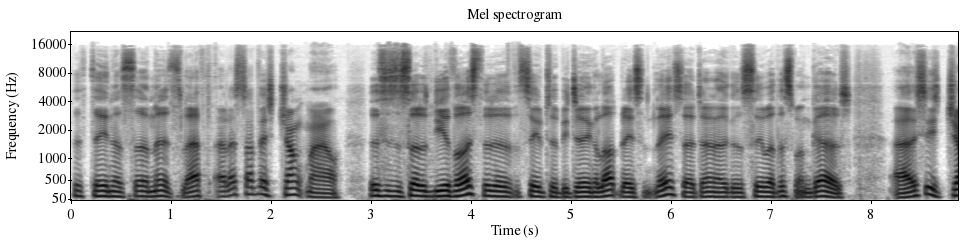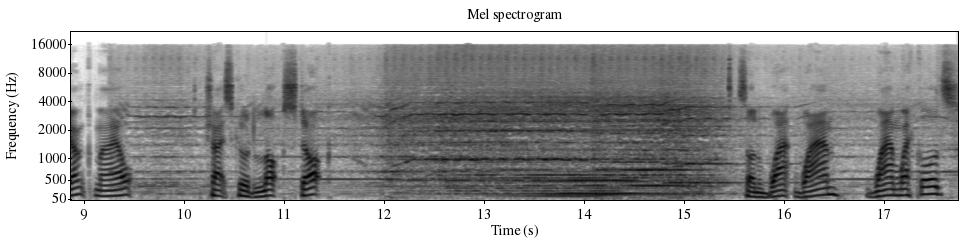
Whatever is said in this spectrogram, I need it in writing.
15 or so minutes left. Uh, let's have this junk mail. This is a sort of new voice that I seem to be doing a lot recently, so I don't know. We'll see where this one goes. Uh, this is junk mail. Track's called Lock Stock. On Wha- Wham, Wham Records.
